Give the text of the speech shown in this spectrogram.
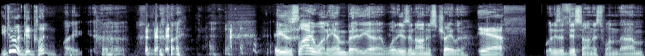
You do a good Clinton. Like, he's a sly one, him. But yeah, what is an honest trailer? Yeah, What is a dishonest one? Um,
